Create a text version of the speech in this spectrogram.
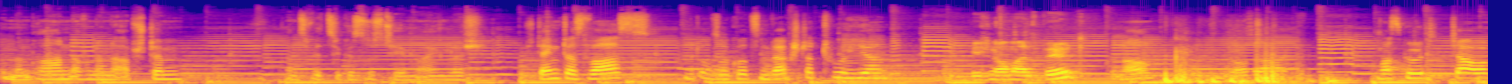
die Membranen aufeinander abstimmen. Ganz witziges System eigentlich. Ich denke, das war's mit unserer kurzen Werkstatttour hier. Gehe ich nochmal ins Bild. Genau. Mach's gut. Ciao.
